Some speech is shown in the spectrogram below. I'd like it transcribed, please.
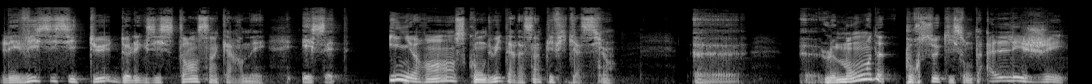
les vicissitudes de l'existence incarnée. Et cette ignorance conduit à la simplification. Euh, le monde, pour ceux qui sont allégés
